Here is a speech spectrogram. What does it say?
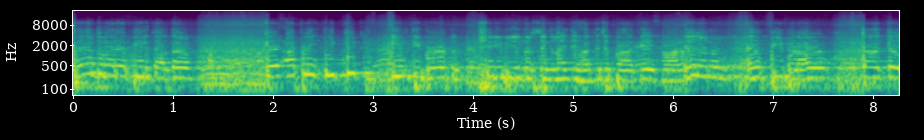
ਫਿਰ ਦੁਬਾਰਾ ਅਪੀਲ ਕਰਦਾ ਕਿ ਆਪਣੀ ਇੱਕ ਇੱਕ ਕੀਮਤੀ ਵੋਟ ਸ਼੍ਰੀ ਵਿਜੇਂਦਰ ਸਿੰਘਲਾ ਜੀ ਦੇ ਹੱਕ 'ਚ ਪਾ ਕੇ ਇਹਨਾਂ ਨੂੰ ਐਮਪੀ ਬਣਾਓ ਤਾਂ ਕਿ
